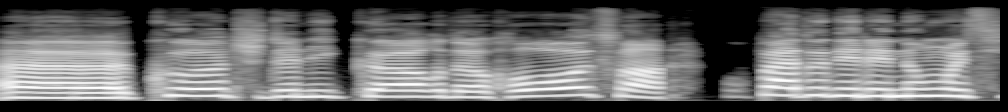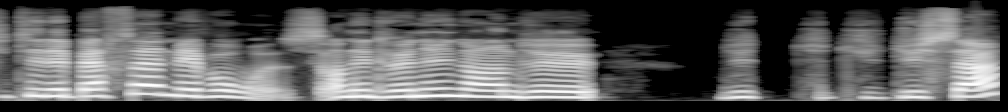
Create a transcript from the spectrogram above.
euh, coach de licorne rose. Enfin, pour pas donner les noms et citer les personnes, mais bon, on est devenu dans du, du, du, ça.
